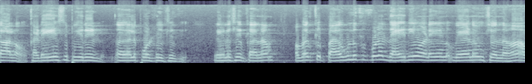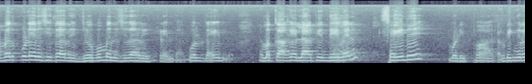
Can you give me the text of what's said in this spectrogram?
காலம் கடைசி பீரியட் அதில் போட்டு வச்சிருக்கு. என்ன செய்யிருக்காருன்னா அவருக்கு பவுலுக்கு கூட தைரியம் அடையணும் வேணும்னு சொன்னால் அவர் கூட என்ன செய்தார்? ஜோபம் என்ன செய்தார்? அடைந்தார். ஒரு தைரியம். நமக்காக எல்லாத்தையும் தேவன் செய்து முடிப்பார். அப்படிங்கிற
